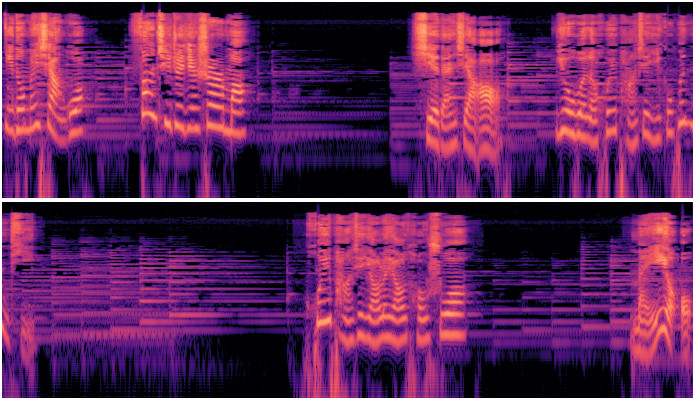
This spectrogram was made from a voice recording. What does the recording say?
你都没想过放弃这件事儿吗？”蟹胆小又问了灰螃蟹一个问题。灰螃蟹摇了摇头说：“没有。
